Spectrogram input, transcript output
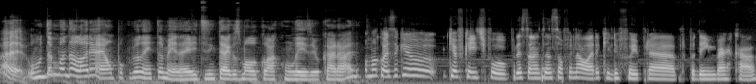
É, o da Mandalorian é um pouco violento também, né? Ele desintegra os malucos lá com laser e o caralho. Uma coisa que eu, que eu fiquei, tipo, prestando atenção foi na hora que ele foi pra poder embarcar.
